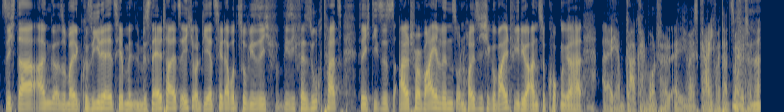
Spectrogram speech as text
sich da, also meine Cousine erzählt, ein bisschen älter als ich, und die erzählt ab und zu, wie sich, wie sie versucht hat, sich dieses Ultra-Violence und häusliche Gewalt-Video anzugucken und gesagt hat, Alter, ich habe gar kein Wort für, ich weiß gar nicht, was das sollte, ne?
